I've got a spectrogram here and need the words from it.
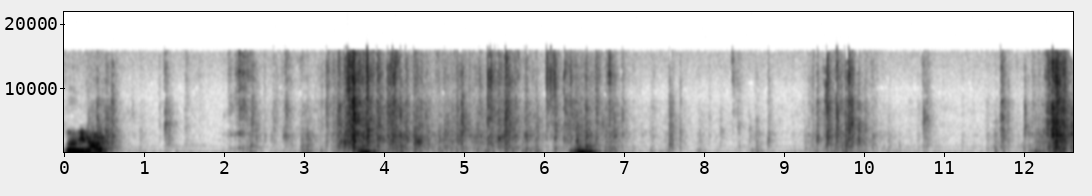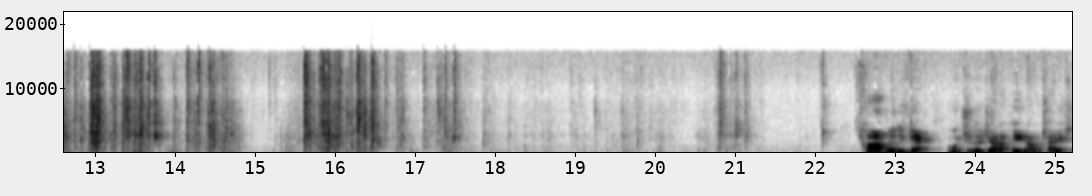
Very nice. Mm. Mm. Can't really get much of the jalapeno taste.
